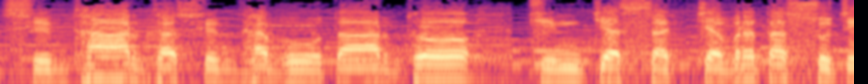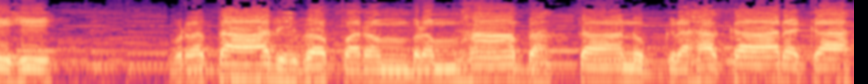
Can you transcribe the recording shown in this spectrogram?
सिद्धार्थसिद्धभूतार्थो चिन्त्यः सत्यव्रतः शुचिः। व्रताधिप परम् ब्रह्मा भक्तानुग्रहकारक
